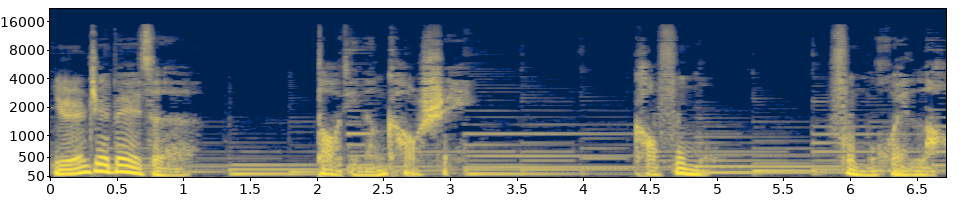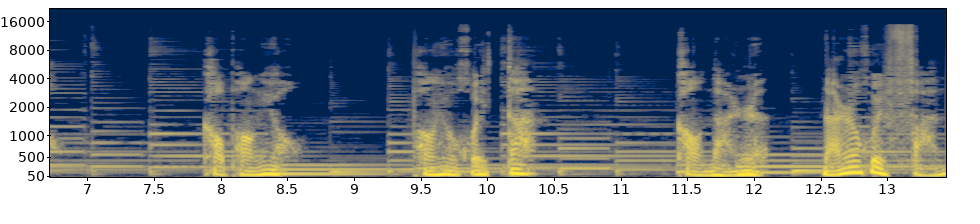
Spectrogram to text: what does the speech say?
女人这辈子。到底能靠谁？靠父母，父母会老；靠朋友，朋友会淡；靠男人，男人会烦。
